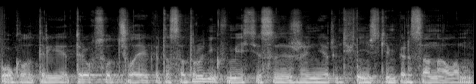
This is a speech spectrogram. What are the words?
около 300 человек. Это сотрудников вместе с инженерно-техническим персоналом.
